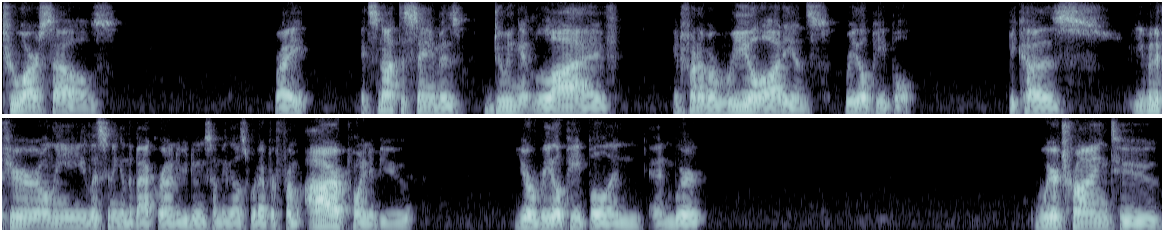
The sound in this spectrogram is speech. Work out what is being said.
to ourselves, right? It's not the same as doing it live in front of a real audience, real people. Because even if you're only listening in the background or you're doing something else, whatever, from our point of view, you're real people and and we're we're trying to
